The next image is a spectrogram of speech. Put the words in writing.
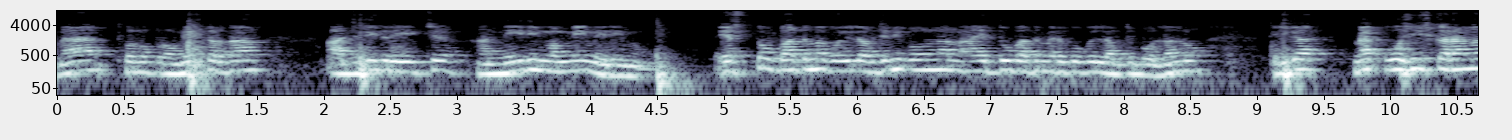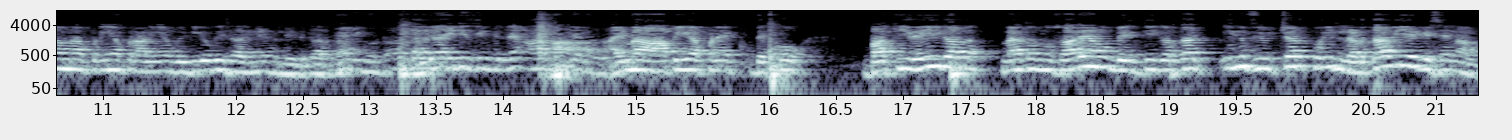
ਮੈਂ ਤੁਹਾਨੂੰ ਪ੍ਰੋਮਿਸ ਕਰਦਾ ਅੱਜ ਦੀ ਤਰੀਕ 'ਚ ਹਨੀ ਦੀ ਮੰਮੀ ਮੇਰੀ ਮੰਮੀ। ਇਸ ਤੋਂ ਵੱਧ ਮੈਂ ਕੋਈ ਲਫ਼ਜ਼ ਨਹੀਂ ਬੋਲਣਾ ਨਾ ਇਸ ਤੋਂ ਵੱਧ ਮੇਰੇ ਕੋਲ ਕੋਈ ਲਫ਼ਜ਼ ਬੋਲਣ ਨੂੰ। ਠੀਕ ਆ ਮੈਂ ਕੋਸ਼ਿਸ਼ ਕਰਾਂਗਾ ਮੈਂ ਆਪਣੀਆਂ ਪੁਰਾਣੀਆਂ ਵੀਡੀਓ ਵੀ ਸਾਰੀਆਂ ਡਿਲੀਟ ਕਰਦਾ ਵੈਰੀ ਗੁੱਡ ਚਾਹੀਦੀ ਸੀ ਬਿਲਨੇ ਆਪ ਅੱਜ ਮੈਂ ਆਪ ਹੀ ਆਪਣੇ ਦੇਖੋ ਬਾਕੀ ਰਹੀ ਗੱਲ ਮੈਂ ਤੁਹਾਨੂੰ ਸਾਰਿਆਂ ਨੂੰ ਬੇਨਤੀ ਕਰਦਾ ਇਨ ਫਿਊਚਰ ਕੋਈ ਲੜਦਾ ਵੀ ਹੈ ਕਿਸੇ ਨਾਲ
